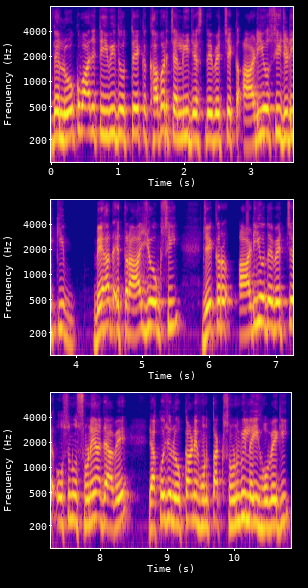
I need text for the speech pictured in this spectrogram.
ਦੇ ਲੋਕਵਾਜ ਟੀਵੀ ਦੇ ਉੱਤੇ ਇੱਕ ਖਬਰ ਚੱਲੀ, ਜਿਸ ਦੇ ਵਿੱਚ ਇੱਕ ਆਡੀਓ ਸੀ ਜਿਹੜੀ ਕਿ ਬੇहद ਇਤਰਾਜ਼ਯੋਗ ਸੀ। ਜੇਕਰ ਆਡੀਓ ਦੇ ਵਿੱਚ ਉਸ ਨੂੰ ਸੁਣਿਆ ਜਾਵੇ ਜਾਂ ਕੁਝ ਲੋਕਾਂ ਨੇ ਹੁਣ ਤੱਕ ਸੁਣ ਵੀ ਲਈ ਹੋਵੇਗੀ,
